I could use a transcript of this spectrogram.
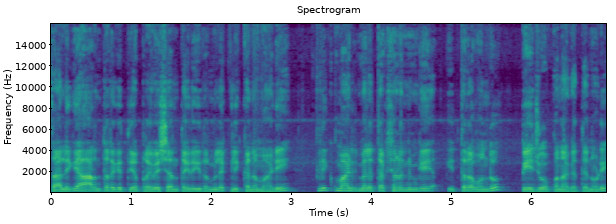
ಸಾಲಿಗೆ ಆರನೇ ತರಗತಿಯ ಪ್ರವೇಶ ಅಂತ ಇದೆ. ಇದರ ಮೇಲೆ ಕ್ಲಿಕ್ಕನ್ನು ಮಾಡಿ. ಕ್ಲಿಕ್ ಮಾಡಿದ ಮೇಲೆ ತಕ್ಷಣ ನಿಮಗೆ ಈ ಥರ ಒಂದು ಪೇಜ್ ಓಪನ್ ಆಗುತ್ತೆ. ನೋಡಿ.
